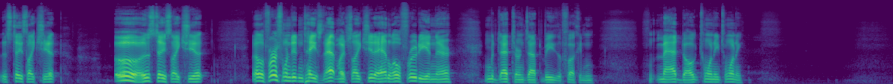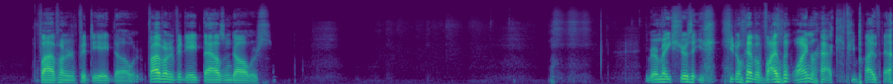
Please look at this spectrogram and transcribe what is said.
this tastes like shit. Ugh, this tastes like shit. Well, the first one didn't taste that much like shit. It had a little fruity in there. But that turns out to be the fucking Mad Dog 2020. $558. $558,000. You better make sure that you, you don't have a violent wine rack if you buy that.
